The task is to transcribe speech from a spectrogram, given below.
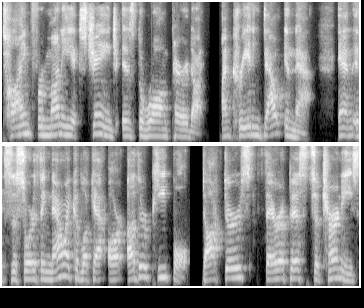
time for money exchange is the wrong paradigm. I'm creating doubt in that. And it's the sort of thing now I could look at are other people, doctors, therapists, attorneys,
